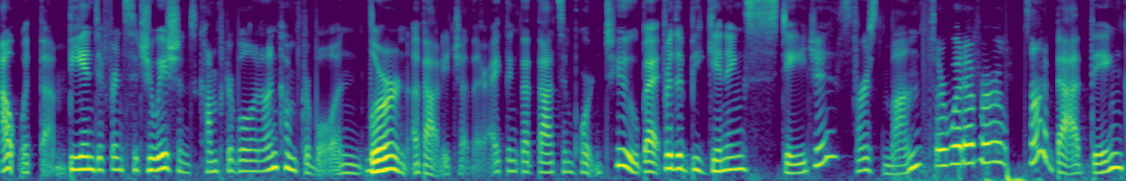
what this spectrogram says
out with them, be in different situations, comfortable and uncomfortable, and learn about each other. I think that that's important too. But for the beginning stages, first month or whatever, it's not a bad thing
